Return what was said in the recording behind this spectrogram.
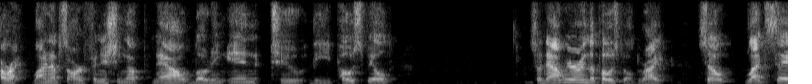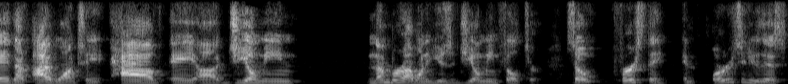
All right, lineups are finishing up now, loading in to the post build. So now we're in the post build, right? So let's say that I want to have a uh, geomean number. I want to use a geomean filter. So first thing, in order to do this,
